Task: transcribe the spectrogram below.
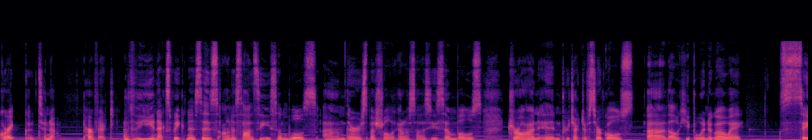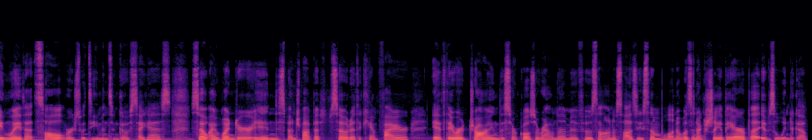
Great, good to know. Perfect. The next weakness is Anasazi symbols. Um, there are special Anasazi symbols drawn in protective circles. Uh, they'll keep a Wendigo away same way that salt works with demons and ghosts, I guess. So I wonder in the SpongeBob episode at the campfire if they were drawing the circles around them, if it was the Anasazi symbol and it wasn't actually a bear, but it was a Wendigo.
